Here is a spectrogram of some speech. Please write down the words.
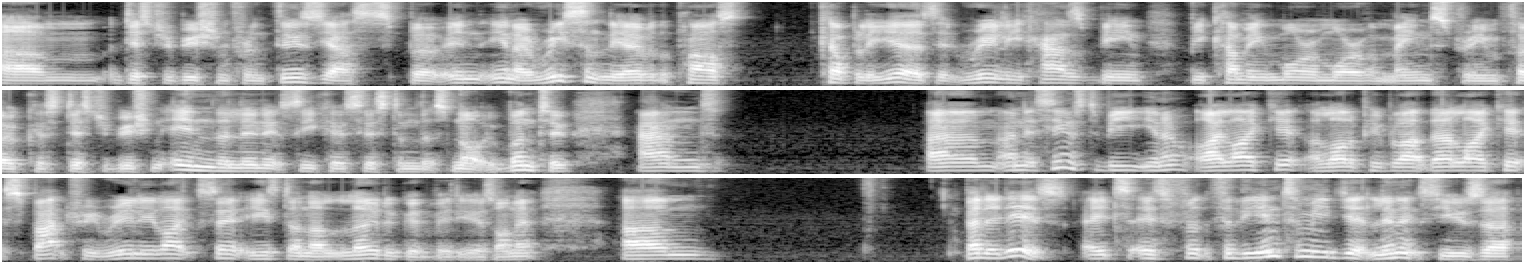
um, distribution for enthusiasts. But in you know recently over the past couple of years, it really has been becoming more and more of a mainstream focused distribution in the Linux ecosystem that's not Ubuntu. And um, and it seems to be, you know, I like it. A lot of people out there like it. Spatry really likes it. He's done a load of good videos on it. Um, but it is. It's, it's for, for the intermediate Linux user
